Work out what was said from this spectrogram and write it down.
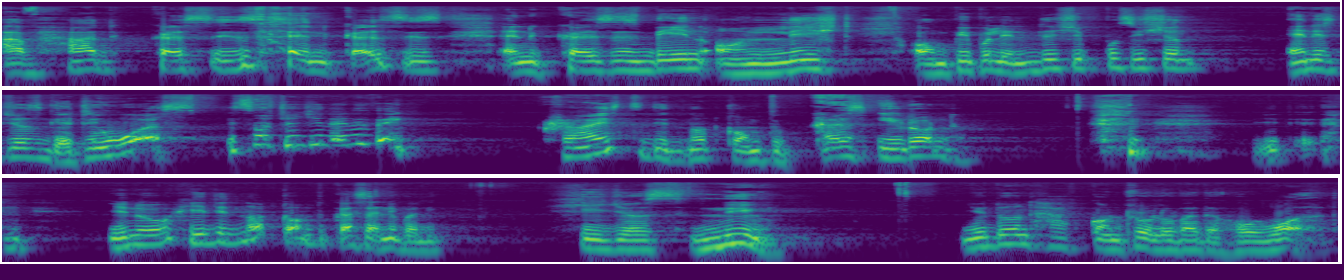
I've had curses and curses and curses being unleashed on people in leadership position, and it's just getting worse. It's not changing anything. Christ did not come to curse Herod. you know, he did not come to curse anybody. He just knew you don't have control over the whole world,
